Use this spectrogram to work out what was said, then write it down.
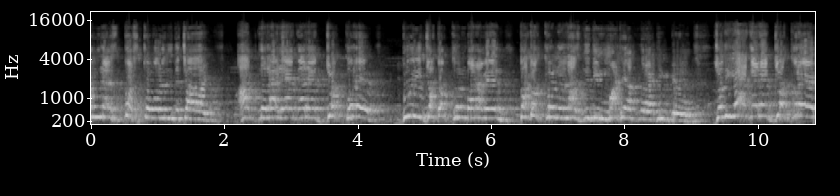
আমরা স্পষ্ট বলে দিতে চাই, আপনারা এক আর এক যোগ করে দুই যতক্ষণ বাড়াবেন, ততক্ষণ রাজনীতি মাঠে আপনারা টিকবেন। যদি এক আর এক যোগ করেন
